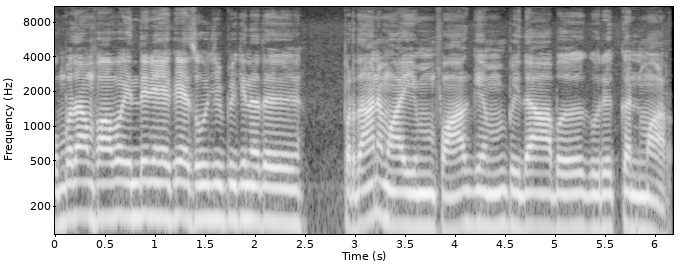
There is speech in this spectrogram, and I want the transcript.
ഒമ്പതാം ഭാവം എന്തിനെയൊക്കെ സൂചിപ്പിക്കുന്നത്? പ്രധാനമായും ഭാഗ്യം പിതാവ് ഗുരുക്കന്മാർ.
